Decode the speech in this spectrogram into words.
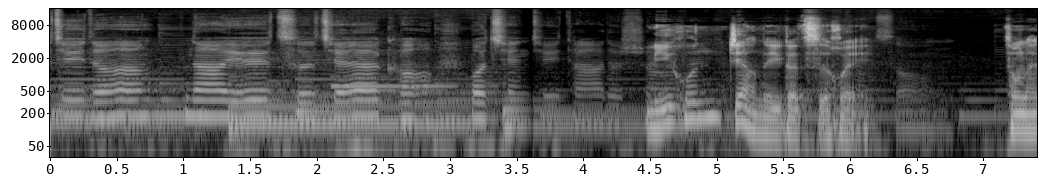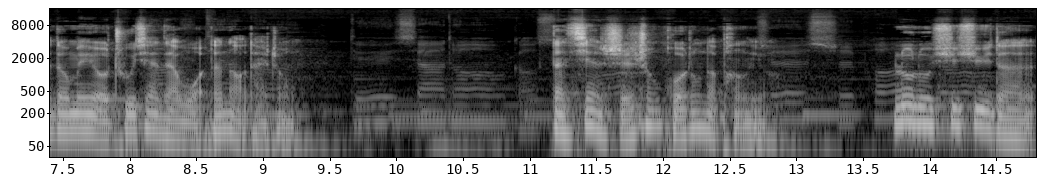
记得那一次借口，我牵起他的手离婚这样的一个词汇，从来都没有出现在我的脑袋中。但现实生活中的朋友，陆陆续续的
